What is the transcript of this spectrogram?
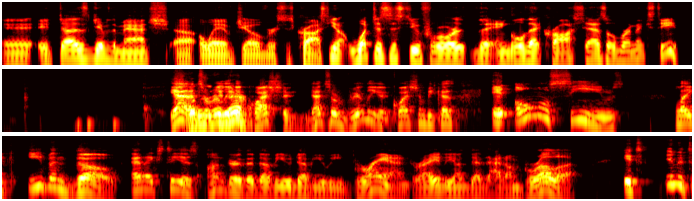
It, it does give the match uh, a way of Joe versus Kross You know, what does this do for the angle that Kross has over NXT? Yeah, that's a really good question. That's a really good question because it almost seems like even though NXT is under the WWE brand, right? The, that umbrella, it's in its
